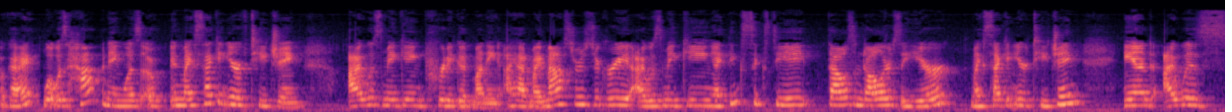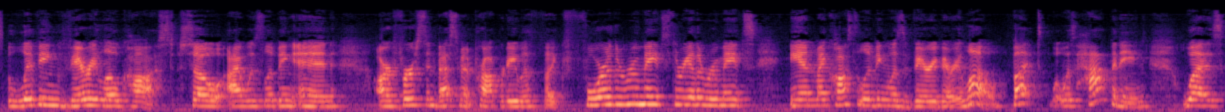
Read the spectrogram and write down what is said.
Okay? What was happening was uh, in my second year of teaching, I was making pretty good money. I had my master's degree. I was making, I think, $68,000 a year, my second year teaching and I was living very low cost. So I was living in our first investment property with like four of the roommates, three other roommates, and my cost of living was very, very low. But what was happening was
